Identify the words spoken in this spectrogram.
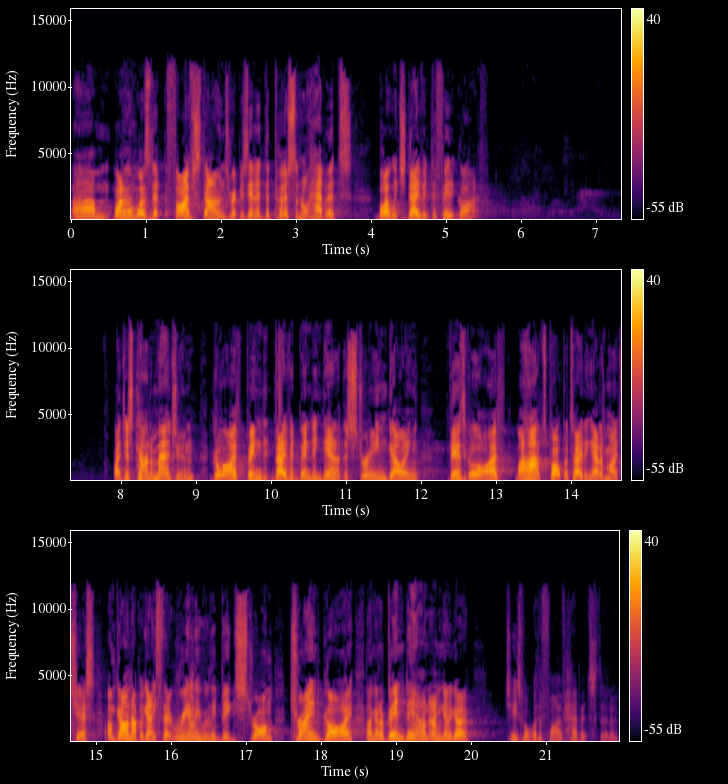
Um, one of them was that five stones represented the personal habits by which David defeated Goliath. I just can't imagine Goliath bend, David bending down at the stream going, There's Goliath. My heart's palpitating out of my chest. I'm going up against that really, really big, strong, trained guy. I'm going to bend down and I'm going to go, Geez, what were the five habits that are.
